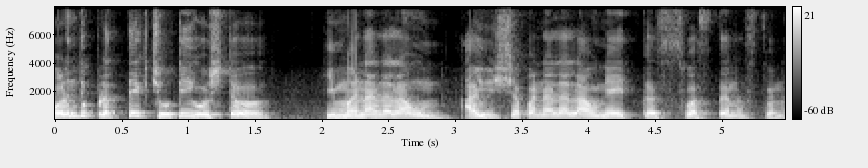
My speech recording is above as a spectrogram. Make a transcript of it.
परंतु प्रत्येक छोटी गोष्ट ही मनाला लावून आयुष्यपणाला लावण्या इतकं स्वस्त नसतो ना?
